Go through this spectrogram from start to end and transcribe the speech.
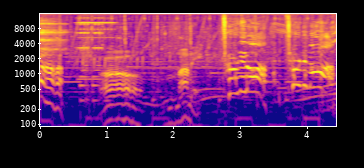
Ah, Oh, mommy. turn it off! Turn it off!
